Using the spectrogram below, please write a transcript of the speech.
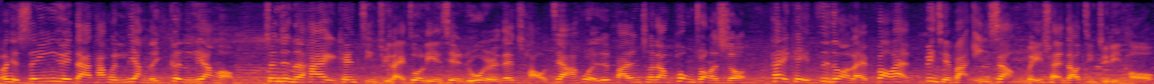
而且声音越大，它会亮得更亮哦。甚至呢，它还可以跟警局来做连线。如果有人在吵架，或者是发生车辆碰撞的时候，它也可以自动的来报案，并且把影像回传到警局里头。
